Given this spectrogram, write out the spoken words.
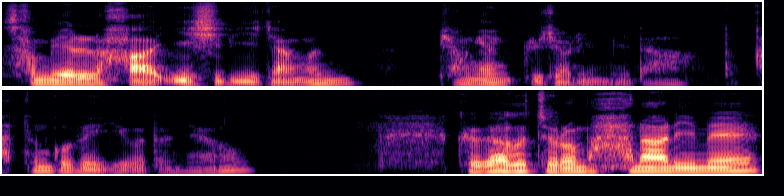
사무엘하 22장은 병행 규절입니다. 똑같은 고백이거든요. 그가 그처럼 하나님의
